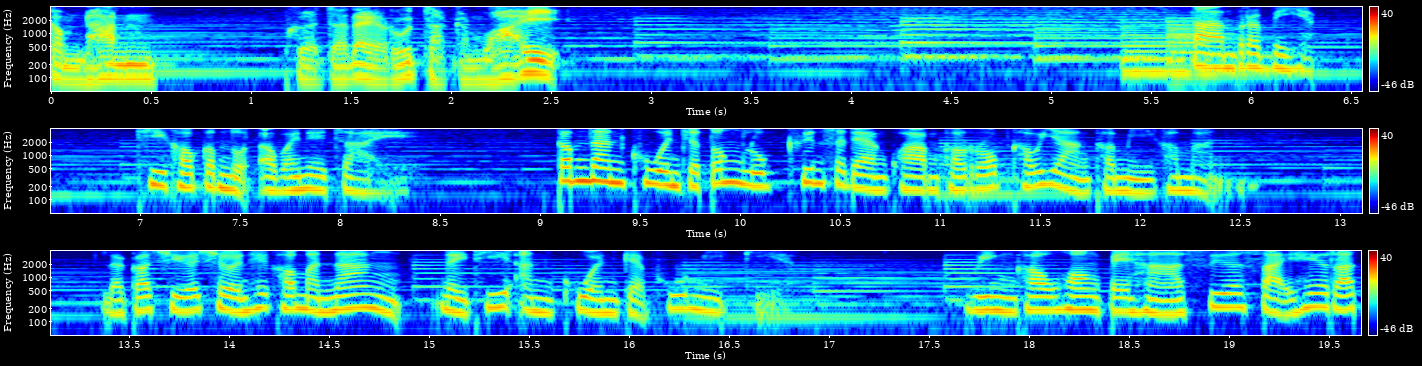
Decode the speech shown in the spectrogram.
กำนันเพื่อจะได้รู้จักกันไว้ ตามระเบียบที่เขากำหนดเอาไว้ในใจ กำนันควรจะต้องลุกขึ้นแสดงความเคารพเขาอย่างขมีขมัน แล้วก็เชื้อเชิญให้เขามานั่งในที่อันควรแก่ผู้มีเกียรติ วิ่งเข้าห้องไปหาเสื้อใส่ให้รัด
